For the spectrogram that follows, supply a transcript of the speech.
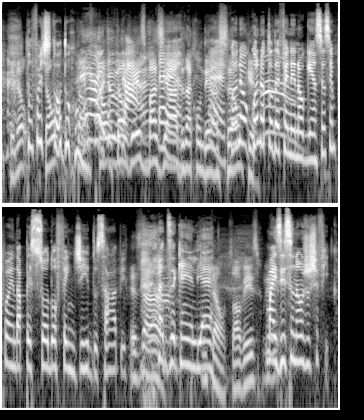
Entendeu? Não foi de então, todo ruim. Então, talvez baseado é. na condenação. É. Quando, eu, que... quando eu tô defendendo alguém assim, eu sempre ponho da pessoa do ofendido, sabe? Exato. pra dizer quem ele é. Então, talvez. Mas isso não justifica.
